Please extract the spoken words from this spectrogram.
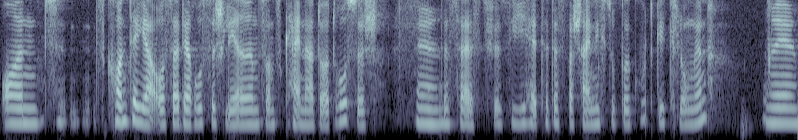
Und es konnte ja außer der Russischlehrerin sonst keiner dort Russisch. Ja. Das heißt, für sie hätte das wahrscheinlich super gut geklungen. Ja.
